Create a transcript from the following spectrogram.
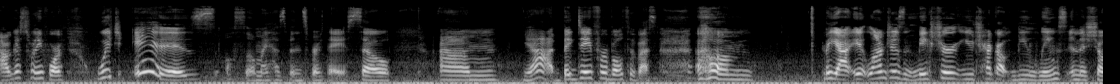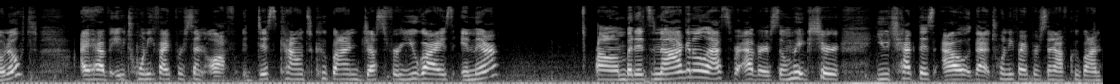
August 24th, which is also my husband's birthday. So, um, yeah, big day for both of us. Um, but yeah, it launches. Make sure you check out the links in the show notes. I have a 25% off discount coupon just for you guys in there. Um, but it's not going to last forever. So make sure you check this out. That 25% off coupon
